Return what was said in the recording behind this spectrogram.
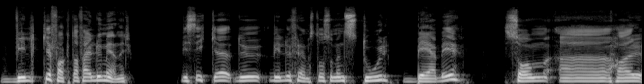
hvilke faktafeil du mener. Hvis ikke du, vil du fremstå som en stor baby som uh, har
